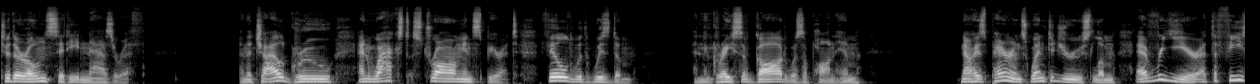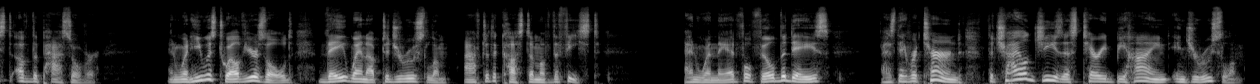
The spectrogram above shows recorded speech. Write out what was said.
to their own city Nazareth. And the child grew and waxed strong in spirit, filled with wisdom, and the grace of God was upon him. Now his parents went to Jerusalem every year at the feast of the Passover and when he was twelve years old, they went up to Jerusalem after the custom of the feast. And when they had fulfilled the days, as they returned, the child Jesus tarried behind in Jerusalem.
